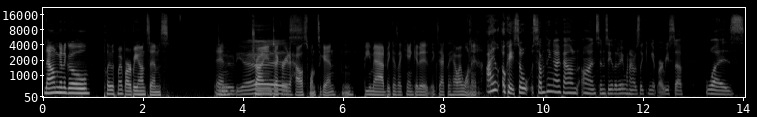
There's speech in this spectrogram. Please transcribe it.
now I'm gonna go play with my Barbie on Sims and Dude, try and decorate a house once again and be mad because I can't get it exactly how I want it. I okay, so something I found on Sims the other day when I was looking at Barbie stuff was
